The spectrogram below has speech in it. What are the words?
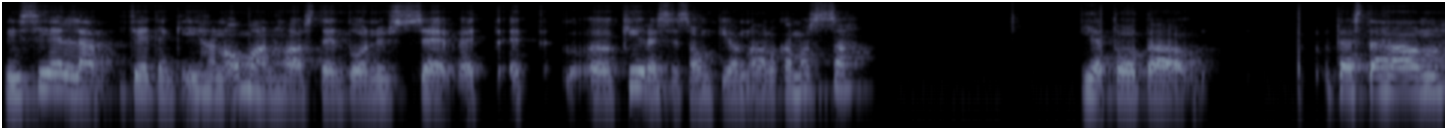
niin siellä tietenkin ihan oman haasteen tuo nyt se, että, että kiiresesonkin on alkamassa. Ja tuota, tästähän on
